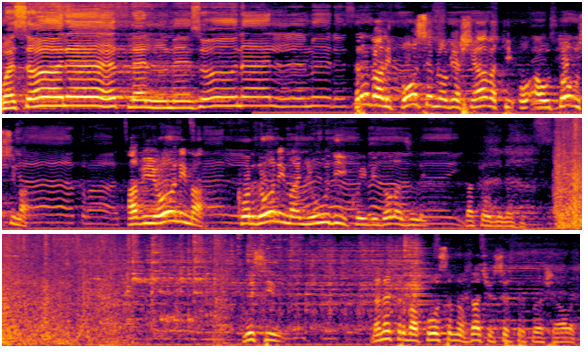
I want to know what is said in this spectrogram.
وسولف للمزون المرسل Treba li posebno objašnjavati o autobusima, avionima, kordonima ljudi koji bi dolazili da to obilaze? Mislim da ne treba posebno braću i sestre pojašnjavati.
